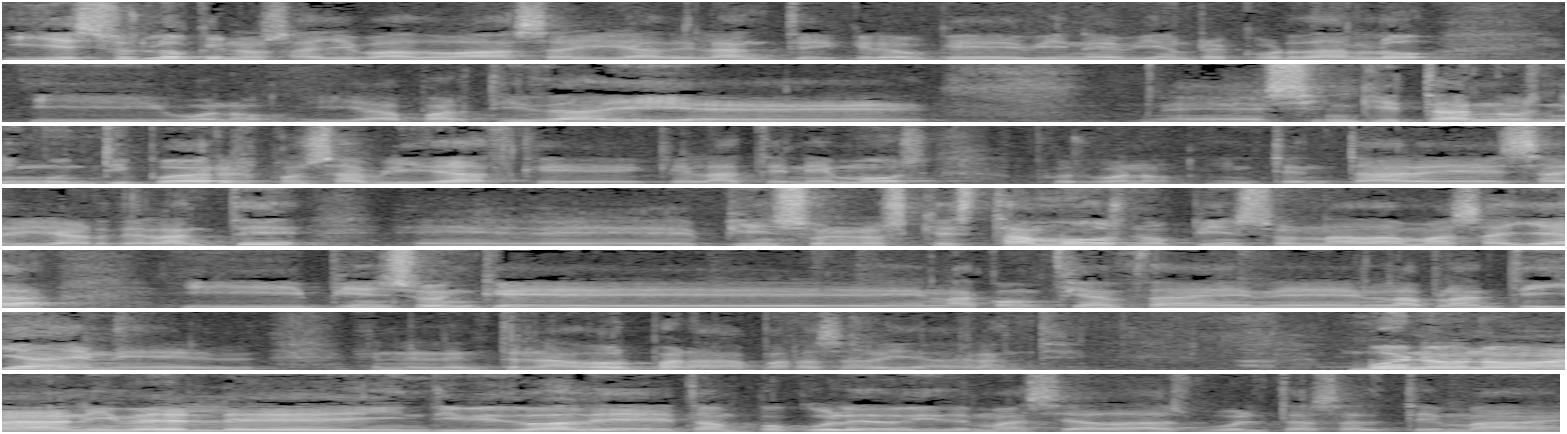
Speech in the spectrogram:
y eso es lo que nos ha llevado a salir adelante. Creo que viene bien recordarlo y bueno, y a partir de ahí eh, sin quitarnos ningún tipo de responsabilidad que, la tenemos, pues bueno, intentar eh, salir adelante. Eh, pienso en los que estamos, no pienso en nada más allá y pienso en que en la confianza en, la plantilla, en el, en el entrenador para, para, salir adelante. Bueno, no, a nivel individual tampoco le doy demasiadas vueltas al tema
